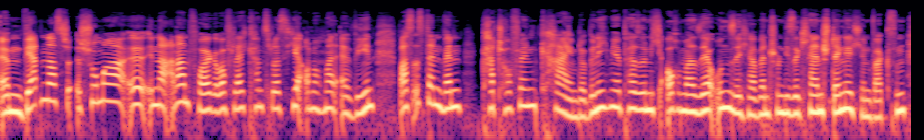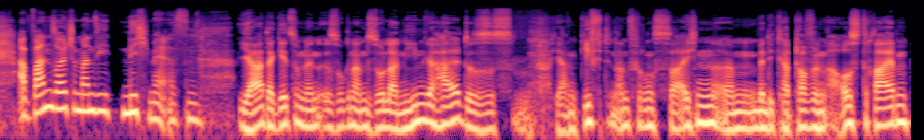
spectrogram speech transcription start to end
Ähm, wir hatten das schon mal äh, in einer anderen Folge, aber vielleicht kannst du das hier auch nochmal erwähnen. Was ist denn, wenn Kartoffeln keimen? Da bin ich mir persönlich auch immer sehr unsicher, wenn schon diese kleinen Stängelchen wachsen. Ab wann sollte man sie nicht mehr essen? Ja, da geht es um den sogenannten Solaningehalt. Das ist ja ein Gift in Anführungszeichen, ähm, wenn die Kartoffeln austreiben.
